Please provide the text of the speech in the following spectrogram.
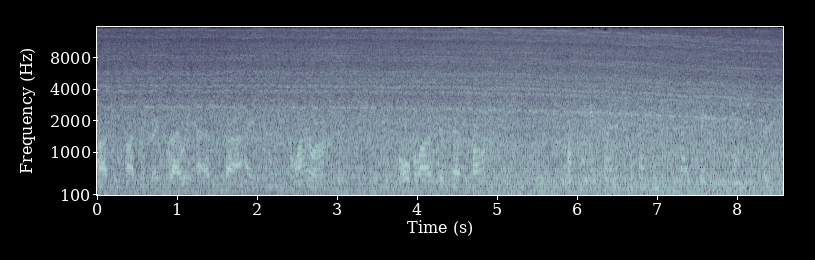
Parking, parking, green today we have uh, 8 minutes away, we're on all below 7,000 miles. Oxygen silence for passing, no frequency change approved.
